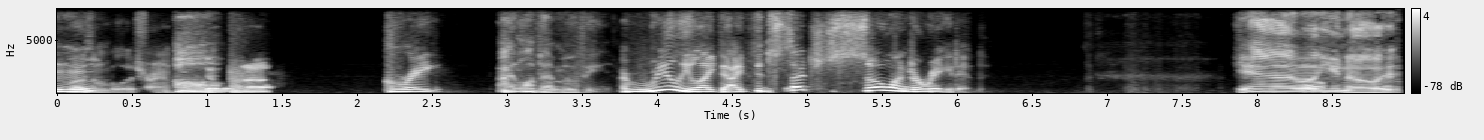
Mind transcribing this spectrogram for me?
Mhm. He wasn't Bullet Train. oh Build it up. great i love that movie i really like that it's such so underrated Yeah, well, you know, it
